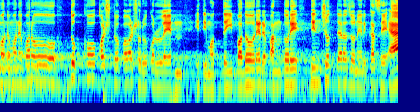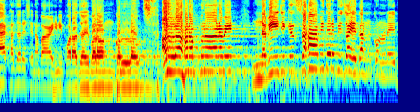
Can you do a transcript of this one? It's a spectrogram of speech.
মনে মনে বড় দুঃখ কষ্ট পাওয়া শুরু করলেন। ইতিমধ্যেই বদরের প্রান্তরে তিনশো তেরো জনের কাছে এক হাজার সেনাবাহিনী পরাজয় বরণ করল। আল্লাহ নবীজিকে সাহাবিদের বিজয় দান করলেন।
